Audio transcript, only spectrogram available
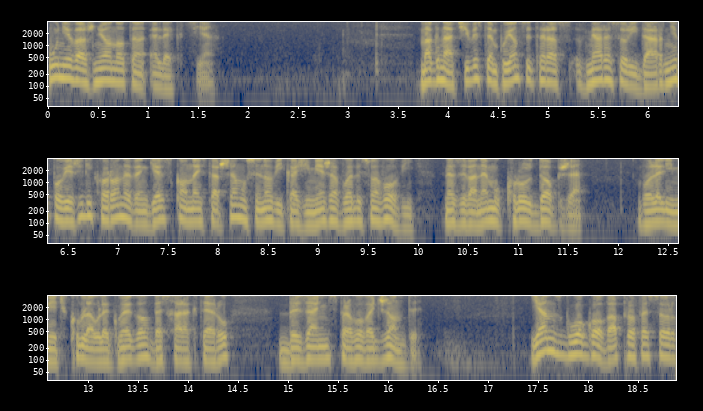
unieważniono tę elekcję. Magnaci, występujący teraz w miarę solidarnie, powierzyli koronę węgierską najstarszemu synowi Kazimierza Władysławowi, nazywanemu Król Dobrze. Woleli mieć króla uległego, bez charakteru, by zań sprawować rządy. Jan z Głogowa, profesor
